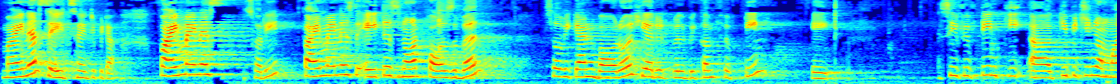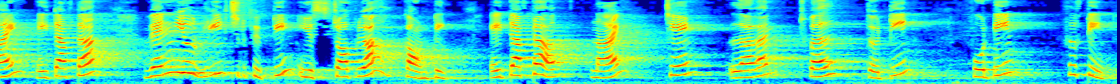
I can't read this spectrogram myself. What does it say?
minus 8 centimeter. 5 minus sorry 5 minus 8 is not possible. So we can borrow. Here it will become 15 8 see 15 keep, uh, keep it in your mind 8 after when you reached 15 you stop your counting 8 after 9 10 11 12 13 14 15.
